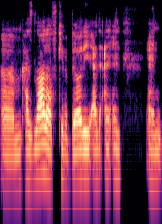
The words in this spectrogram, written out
um, has a lot of capability and and and,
